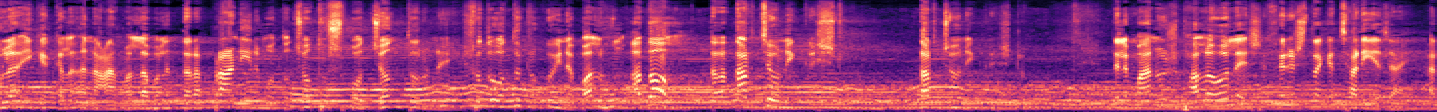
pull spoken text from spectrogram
উলাইকা কাল আনআম, আল্লাহ বলেন, তারা প্রাণীর মতো চতুষ্পদ জন্তুর নেই শুধু অতটুকুই না বালহুম আদল, তারা তার চেয়েও নিকৃষ্ট, তার চেয়েও নিকৃষ্ট। তাহলে মানুষ ভালো হলে সে ফেরেশতাকে ছাড়িয়ে যায়, আর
